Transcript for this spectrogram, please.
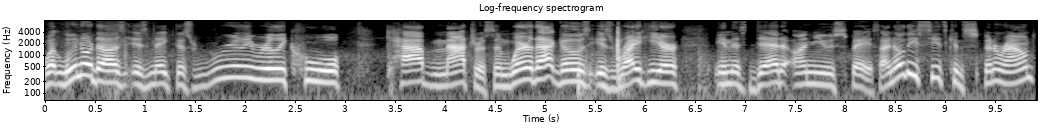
what Luno does is make this really, really cool cab mattress. And where that goes is right here in this dead unused space. I know these seats can spin around,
